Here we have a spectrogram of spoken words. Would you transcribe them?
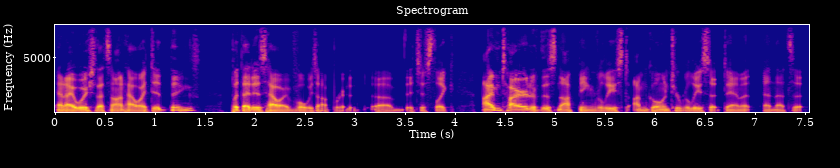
and I wish that's not how I did things, but that is how I've always operated. Um, it's just like I'm tired of this not being released. I'm going to release it. Damn it, and that's it.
